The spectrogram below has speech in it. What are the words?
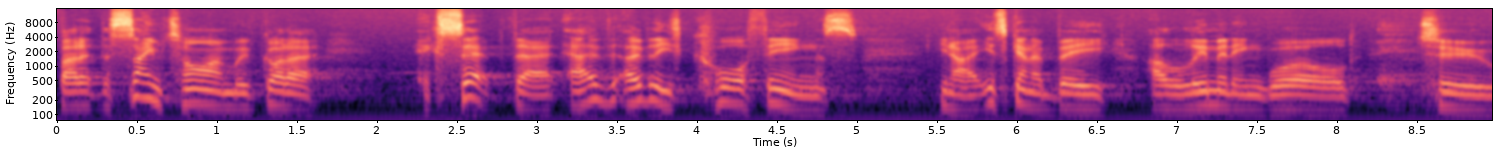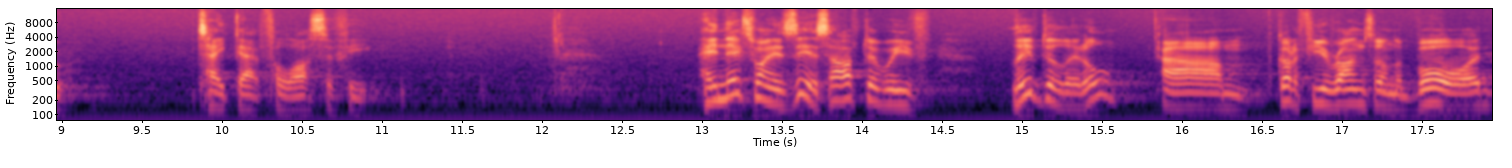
but at the same time, we've got to accept that over, these core things, you know, it's going to be a limiting world to take that philosophy. Hey, next one is this. After we've lived a little, um, got a few runs on the board,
